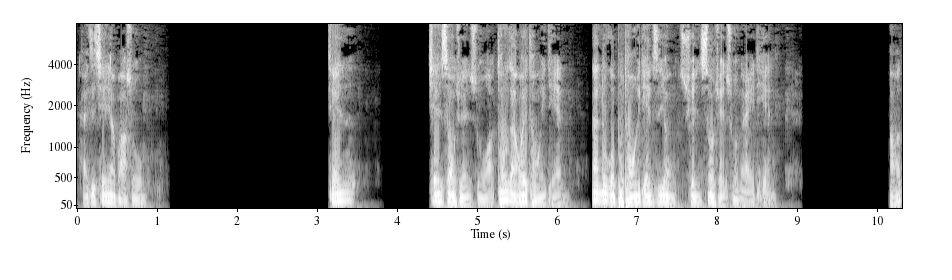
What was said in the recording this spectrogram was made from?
还是签要保书？签签授权书啊，通常会同一天。那如果不同一天，是用签授权书那一天。好，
